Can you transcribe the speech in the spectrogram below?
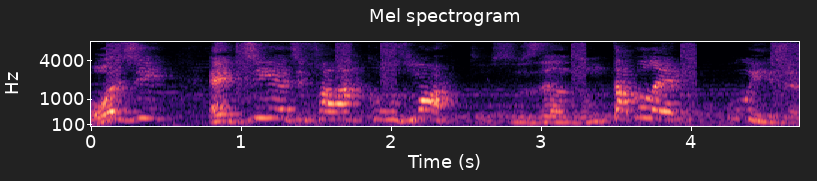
Hoje é dia de falar com os mortos, usando um tabuleiro, Ouija.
